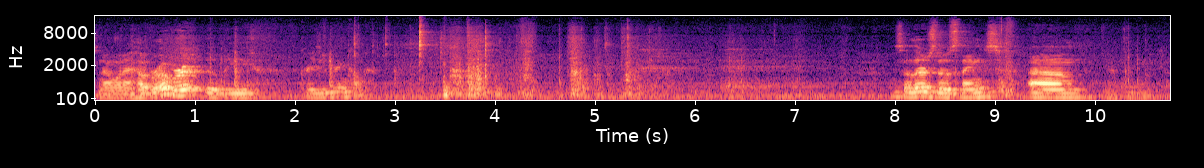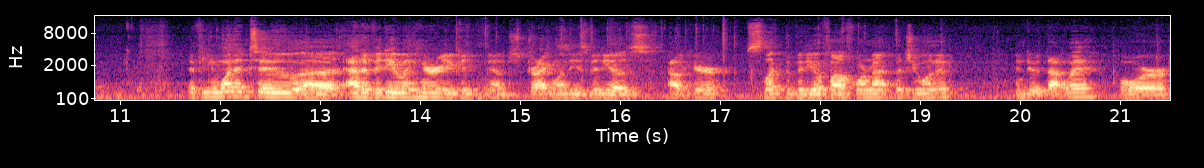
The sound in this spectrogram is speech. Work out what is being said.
So now when I hover over it, it'll be crazy green color. So there's those things. Um, if you wanted to uh, add a video in here, you could you know, just drag one of these videos out here, select the video file format that you wanted, and do it that way. Or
